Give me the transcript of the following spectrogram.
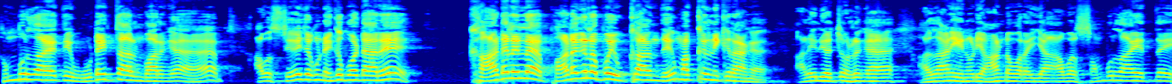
சம்பிரதாயத்தை உடைத்தார்னு பாருங்க. அவர் ஸ்டேஜை கொண்டு எங்கே போட்டார்? கடலில் படகுல போய் உட்கார்ந்து மக்கள் நிற்கிறாங்க அலையில சொல்லுங்க. அதுதான் என்னுடைய ஆண்டவர் ஐயா. அவர் சம்பிரதாயத்தை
